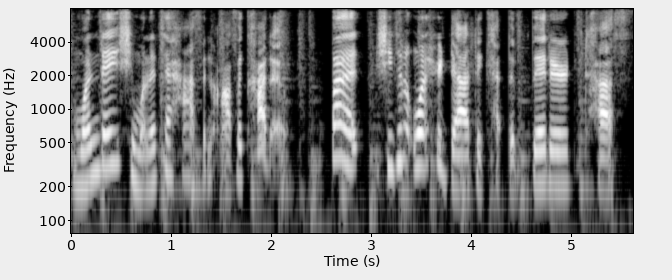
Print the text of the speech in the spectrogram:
one day she wanted to have an avocado, but she didn't want her dad to cut the bitter, tough,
